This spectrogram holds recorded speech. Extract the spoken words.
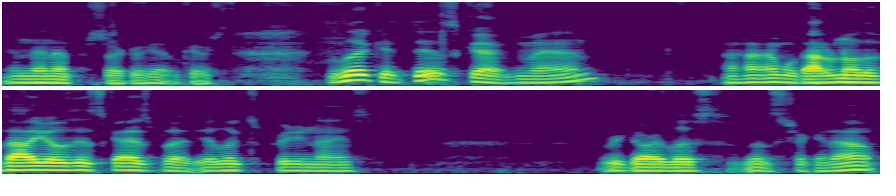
And then upper circle. Yeah, of course. Look at this guy, man. I, I don't know the value of this, guys, but it looks pretty nice. Regardless, let's check it out.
